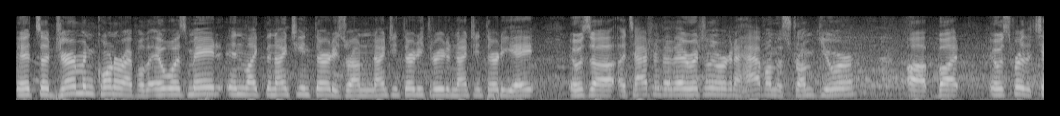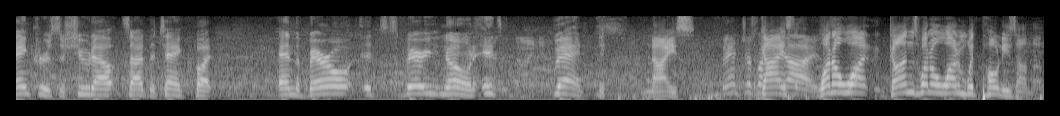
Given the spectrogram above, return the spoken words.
It's a German corner rifle. It was made in like the 1930s, around 1933 to 1938. It was a attachment that they originally were going to have on the Sturmgewehr, uh, but it was for the tank crews to shoot outside the tank. But and the barrel, it's very known. It's bent. Nice. Man, just like Guys, the guys. 101, guns 101 with ponies on them.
